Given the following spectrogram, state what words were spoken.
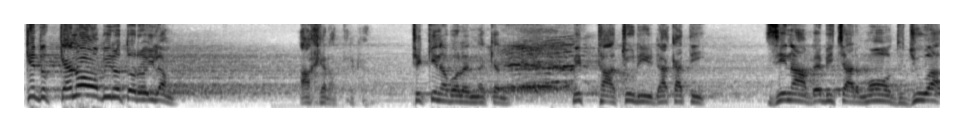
কিন্তু কেন বিরত রইলাম? আখেরাতের কারণ। ঠিক কিনা বলেন না কেন? মিথ্যা, চুরি, ডাকাতি, জিনা বেবিচার মদ, জুয়া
